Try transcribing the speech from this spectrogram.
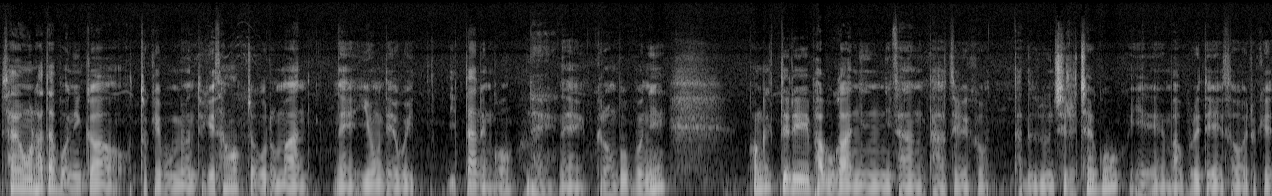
사용을 하다 보니까 어떻게 보면 되게 상업적으로만 네, 이용되고 있, 있다는 거. 네. 네 그런 부분이 관객들이 바보가 아닌 이상 다들 그 다들 눈치를 채고 이 마블에 대해서 이렇게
